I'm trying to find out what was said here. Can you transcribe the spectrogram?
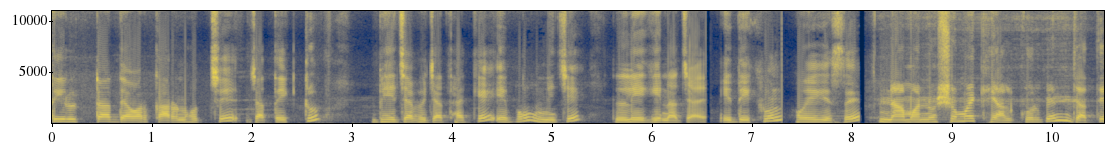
তেলটা দেওয়ার কারণ হচ্ছে যাতে একটু ভেজা ভেজা থাকে এবং নিচে লেগে না যায়। এ দেখুন, হয়ে গেছে। নামানোর সময় খেয়াল করবেন যাতে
